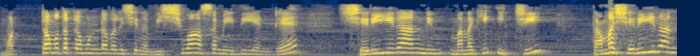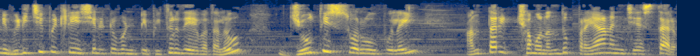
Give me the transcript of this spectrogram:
మొట్టమొదట ఉండవలసిన విశ్వాసం ఏది అంటే శరీరాన్ని మనకి ఇచ్చి తమ శరీరాన్ని విడిచిపెట్టేసినటువంటి పితృదేవతలు జ్యోతిస్వరూపులై అంతరిక్షమునందు ప్రయాణం చేస్తారు.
